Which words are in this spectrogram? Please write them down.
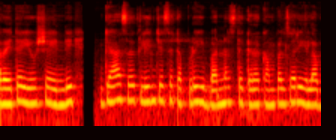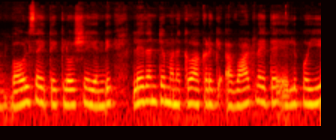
అవైతే యూజ్ చేయండి. గ్యాస్ క్లీన్ చేసేటప్పుడు ఈ బర్నర్స్ దగ్గర కంపల్సరీ ఇలా బౌల్స్ అయితే క్లోజ్ చేయండి. లేదంటే మనకు అక్కడ వాటర్ అయితే వెళ్ళిపోయి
